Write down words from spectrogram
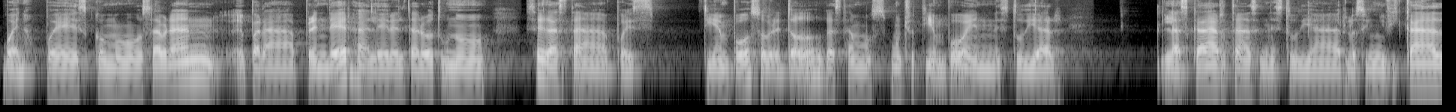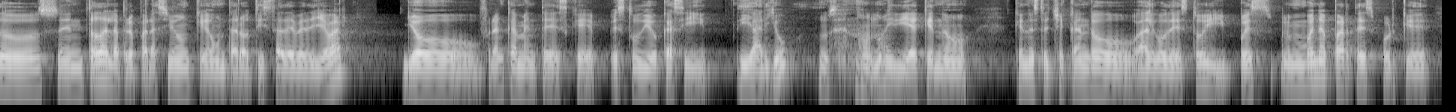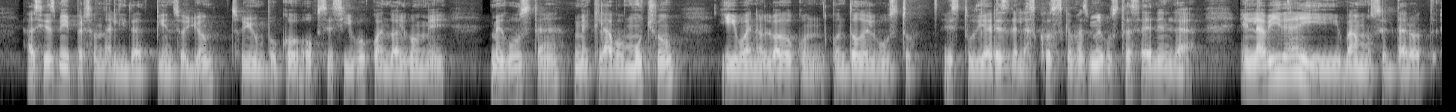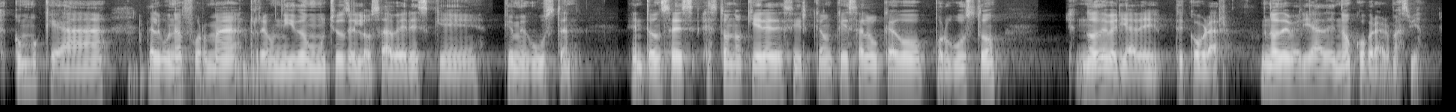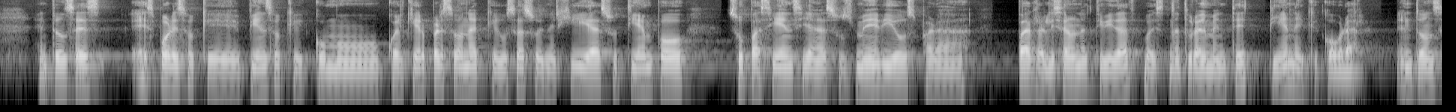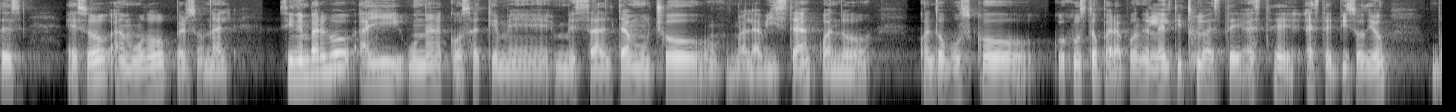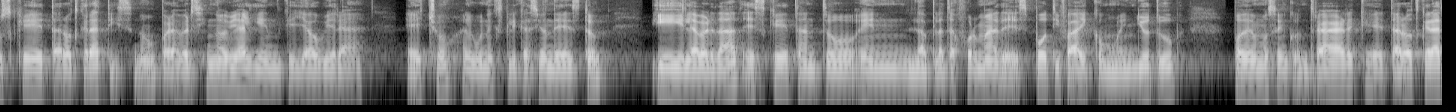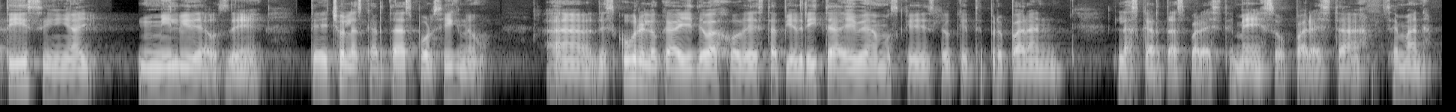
Bueno, pues como sabrán, eh, para aprender a leer el tarot uno se gasta pues tiempo, sobre todo, gastamos mucho tiempo en estudiar las cartas, en estudiar los significados, en toda la preparación que un tarotista debe de llevar. Yo francamente es que estudio casi diario, o sea, no, no hay día que no, que no esté checando algo de esto y pues en buena parte es porque así es mi personalidad, pienso yo. Soy un poco obsesivo cuando algo me, me gusta, me clavo mucho y bueno, lo hago con, con todo el gusto estudiar es de las cosas que más me gusta hacer en la, en la vida y vamos, el tarot como que ha de alguna forma reunido muchos de los saberes que, que me gustan. Entonces, esto no quiere decir que aunque es algo que hago por gusto, no debería de, de cobrar, no debería de no cobrar más bien. Entonces, es por eso que pienso que como cualquier persona que usa su energía, su tiempo, su paciencia, sus medios para para realizar una actividad, pues naturalmente tiene que cobrar. Entonces, eso a modo personal. Sin embargo, hay una cosa que me, me salta mucho a la vista cuando, cuando busco, justo para ponerle el título a este, a este, a este episodio, busqué tarot gratis, ¿no? Para ver si no había alguien que ya hubiera hecho alguna explicación de esto. Y la verdad es que tanto en la plataforma de Spotify como en YouTube podemos encontrar que tarot gratis y hay mil videos de, de hecho, las cartas por signo. Ah, descubre lo que hay debajo de esta piedrita y veamos qué es lo que te preparan las cartas para este mes o para esta semana.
